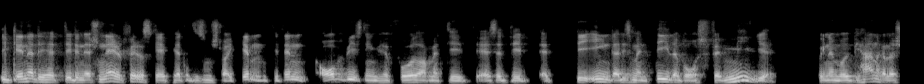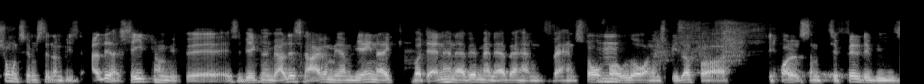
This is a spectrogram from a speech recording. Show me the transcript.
Igen er det, her, det er det nationale fællesskab her, der ligesom slår igennem. Det er den overbevisning, vi har fået om, at det, altså det, at det er en, der ligesom er en del af vores familie på en eller anden måde. Vi har en relation til ham, selvom vi aldrig har set ham. Øh, altså virkeligheden, vi har aldrig snakket med ham. Vi aner ikke, hvordan han er, hvem han er, hvad han, hvad han står for, mm. udover at han spiller for et hold, som tilfældigvis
